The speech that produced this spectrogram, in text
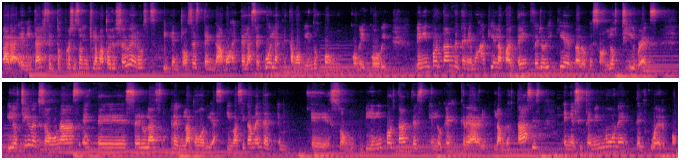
para evitar ciertos procesos inflamatorios severos y que entonces tengamos este, las secuelas que estamos viendo con, con, el COVID. Bien importante, tenemos aquí en la parte inferior izquierda lo que son los T-Rex. Y los T-Rex son unas este, células regulatorias y básicamente eh, son bien importantes en lo que es crear la homeostasis en el sistema inmune del cuerpo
